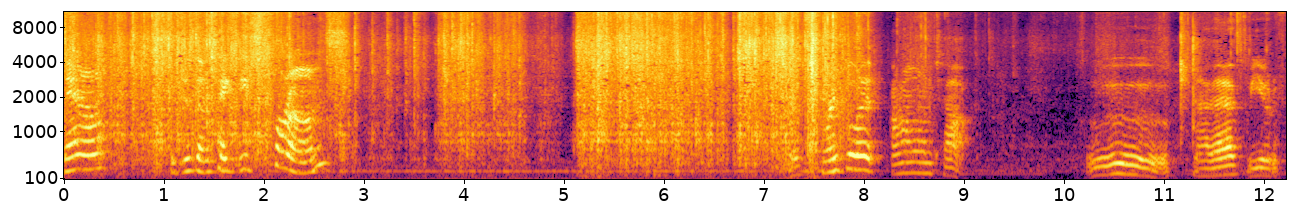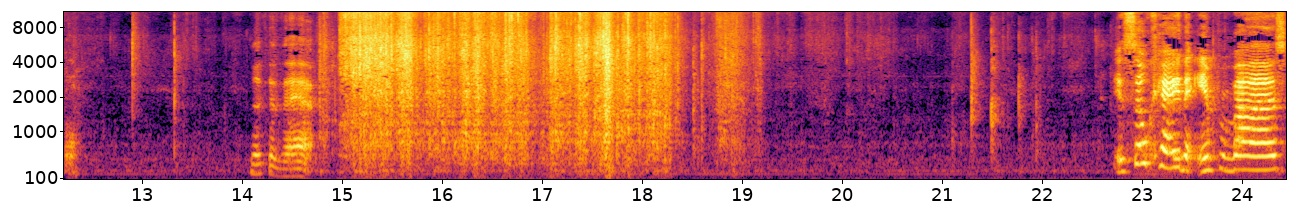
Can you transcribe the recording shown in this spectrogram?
Now, we're just to take these crumbs sprinkle it on top. Ooh, now that's beautiful. Look at that. It's okay to improvise.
